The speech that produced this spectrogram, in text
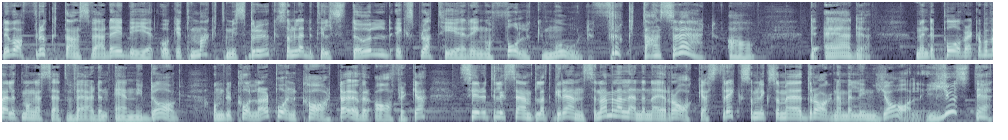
Det var fruktansvärda idéer och ett maktmissbruk som ledde till stöld, exploatering och folkmord. Fruktansvärt! Ja, det är det. Men det påverkar på väldigt många sätt världen än idag. Om du kollar på en karta över Afrika ser du till exempel att gränserna mellan länderna är raka streck som liksom är dragna med linjal. Just det!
